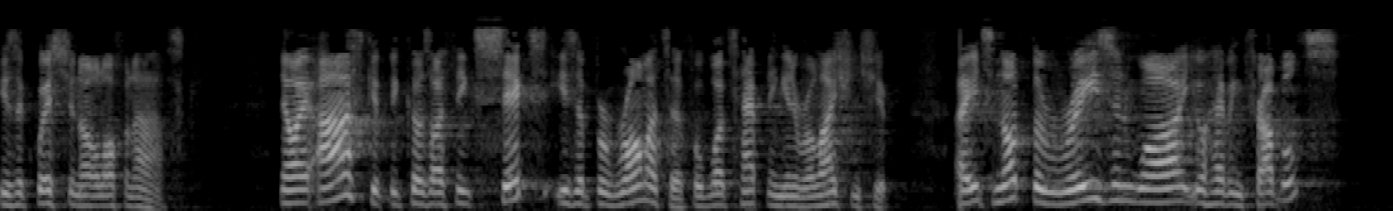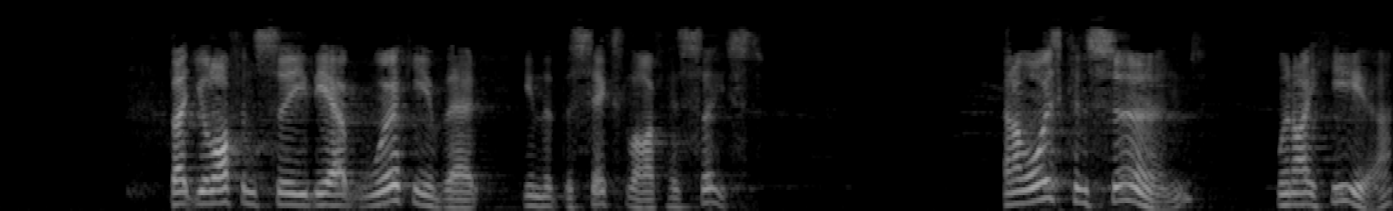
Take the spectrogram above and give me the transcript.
Is a question I'll often ask. Now, I ask it because I think sex is a barometer for what's happening in a relationship. Uh, it's not the reason why you're having troubles, but you'll often see the outworking of that in that the sex life has ceased. And I'm always concerned when I hear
